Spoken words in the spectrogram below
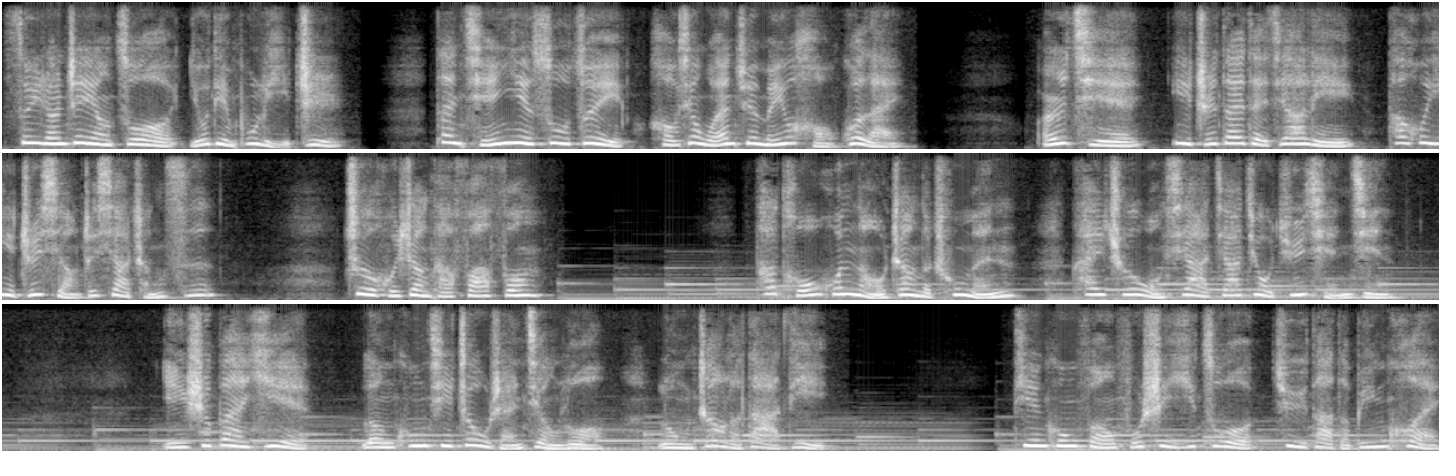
虽然这样做有点不理智，但前夜宿醉好像完全没有好过来，而且。一直待在家里，他会一直想着夏承思，这会让他发疯。他头昏脑胀的出门，开车往夏家旧居前进。已是半夜，冷空气骤然降落，笼罩了大地。天空仿佛是一座巨大的冰块，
